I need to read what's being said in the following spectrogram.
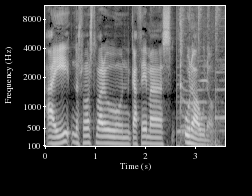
ahí nos podemos tomar un café más uno a uno.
